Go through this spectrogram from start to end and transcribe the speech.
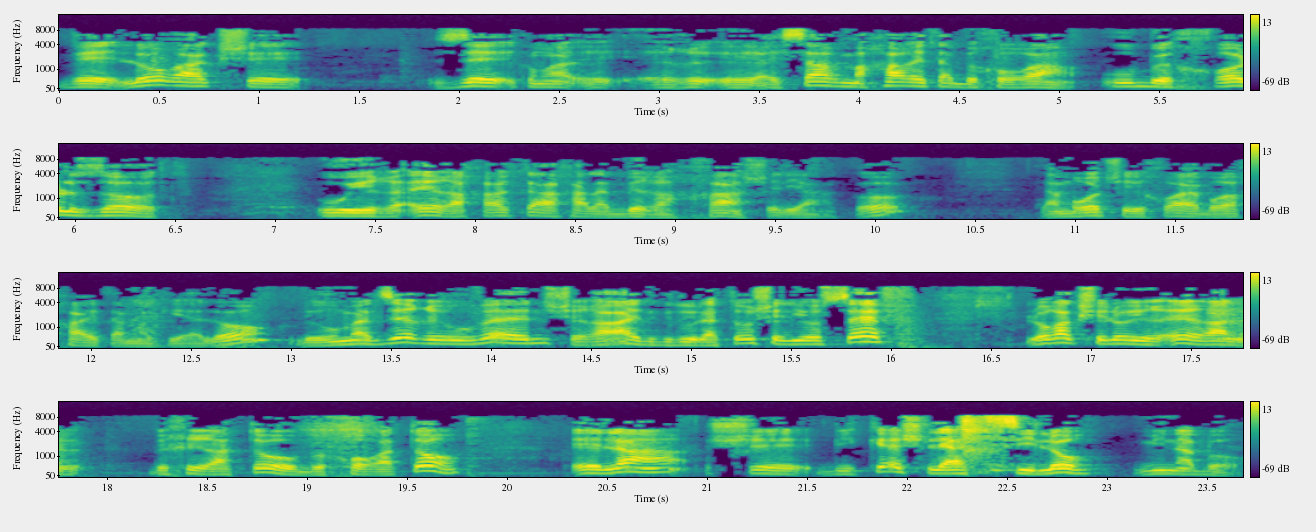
ולא רק שזה, כלומר, עשיו מכר את הבכורה, ובכל זאת הוא ערער אחר כך על הברכה של יעקב, למרות שלכאורה הברכה הייתה מגיעה לו, לעומת זה ראובן, שראה את גדולתו של יוסף, לא רק שלא ערער על בחירתו או בכורתו, אלא שביקש להצילו מן הבור.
